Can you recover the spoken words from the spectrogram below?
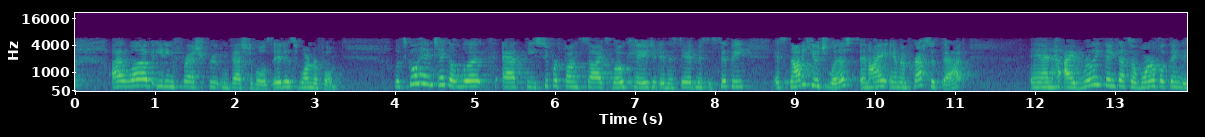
I love eating fresh fruit and vegetables. It is wonderful. Let's go ahead and take a look at the Superfund sites located in the state of Mississippi. It's not a huge list, and I am impressed with that. And I really think that's a wonderful thing to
